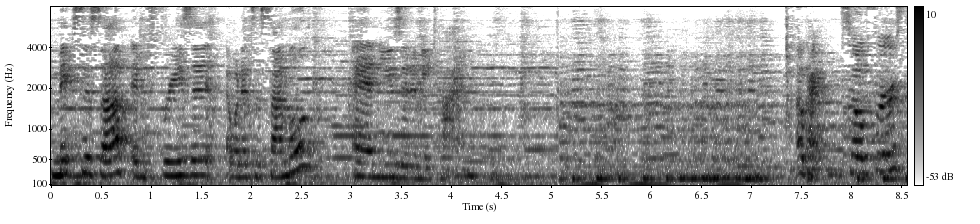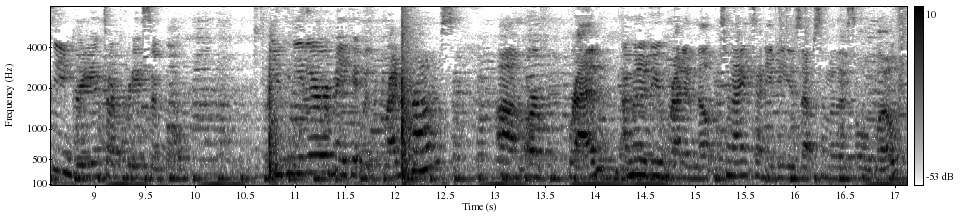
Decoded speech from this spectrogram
mix this up and freeze it when it's assembled and use it anytime. Okay, so first the ingredients are pretty simple. You can either make it with breadcrumbs um, or bread. I'm gonna do bread and milk tonight because I need to use up some of this old loaf.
